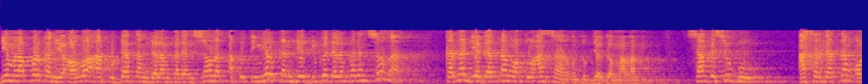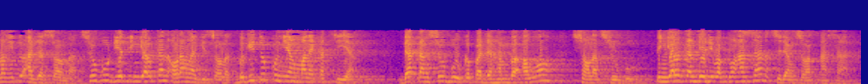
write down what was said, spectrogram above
dia melaporkan ya Allah aku datang dalam keadaan sholat aku tinggalkan dia juga dalam keadaan sholat karena dia datang waktu asar untuk jaga malam sampai subuh Asar datang orang itu ada sholat. Subuh dia tinggalkan orang lagi sholat. Begitupun yang malaikat siang. Datang subuh kepada hamba Allah, sholat subuh. Tinggalkan dia di waktu asar, sedang sholat asar.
